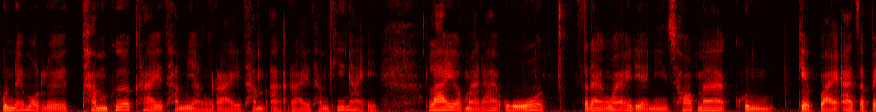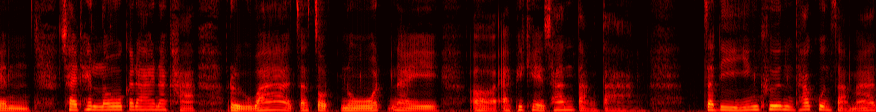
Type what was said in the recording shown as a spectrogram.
คุณได้หมดเลยทำเพื่อใครทำอย่างไรทำอะไรทำที่ไหน ไล่ออกมาได้ โอ้แสดงว่าไอเดียนี้ชอบมาก คุณ เก็บไว้อาจจะเป็นใช้ Trello ก็ได้นะคะ หรือว่าจะจดโน้ตในแอปพลิเคชันต่างๆ จะดียิ่งขึ้นถ้าคุณสามารถ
